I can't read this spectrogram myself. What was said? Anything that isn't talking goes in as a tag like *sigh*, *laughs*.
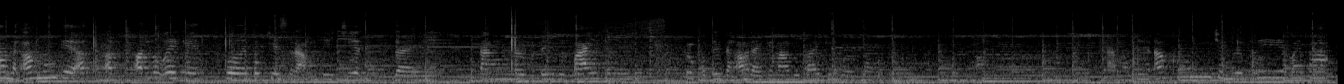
Cái bất lan ទាំងអស់ហ្នឹងគេអត់អត់អត់លក់អីគេធ្វើទុកជាសារមន្ទីរជាតិដែលតាំងនៅប្រទេសឌូបៃគឺគ្រប់ប្រទេសទាំងអស់ដែលគេមកឌូបៃគេមើលមកអត់អាមិនទេអរគុណជំរាបលាបាយបាយ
